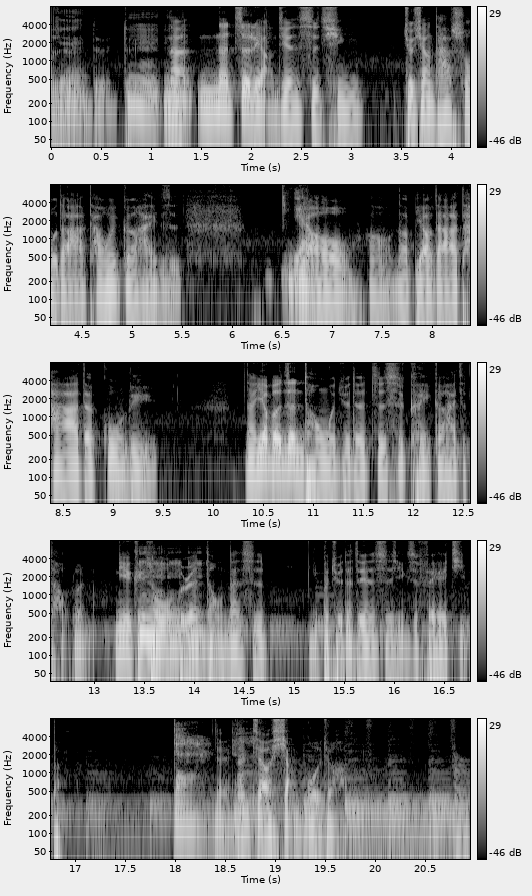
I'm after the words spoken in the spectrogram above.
子，对对对，嗯，那那这两件事情，就像他说的啊，他会跟孩子聊，聊哦，那表达他的顾虑。那要不要认同？我觉得这是可以跟孩子讨论了。你也可以说我不认同，但是你不觉得这件事情是非黑即白？对对，那只要想过就好。下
